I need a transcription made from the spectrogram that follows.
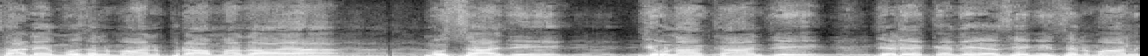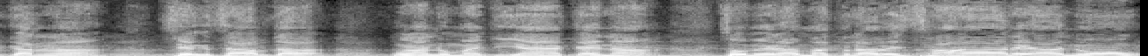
ਸਾਡੇ ਮੁਸਲਮਾਨ ਭਰਾਵਾਂ ਦਾ ਆਇਆ। ਮੁਸਾ ਜੀ, ਜੁਨਾ ਖਾਨ ਜੀ, ਜਿਹੜੇ ਕਹਿੰਦੇ ਅਸੀਂ ਵੀ ਸਨਮਾਨ ਕਰਨਾ ਸਿੰਘ ਸਾਹਿਬ ਦਾ, ਉਹਨਾਂ ਨੂੰ ਮੈਂ ਜੀ ਆਇਆਂ ਕਹਿਣਾ। ਸੋ ਮੇਰਾ ਮਤਲਬ ਹੈ ਸਾਰਿਆਂ ਨੂੰ,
